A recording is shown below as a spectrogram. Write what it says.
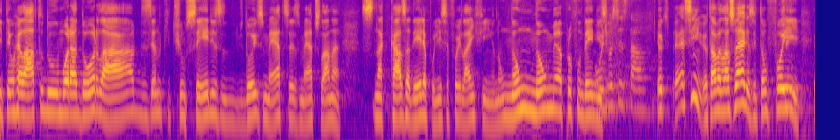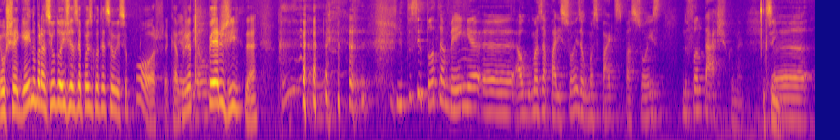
e tem um relato do morador lá dizendo que tinham seres de dois metros, três metros lá na, na casa dele. A polícia foi lá, enfim. Eu não, não, não me aprofundei nisso. Onde você estava? Eu, é sim, eu estava em Las Vegas. Então foi. Sim. Eu cheguei no Brasil dois dias depois aconteceu isso. Poxa, cara, já perdi, né? e tu citou também uh, algumas aparições, algumas participações no Fantástico, né? Sim. Uh,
